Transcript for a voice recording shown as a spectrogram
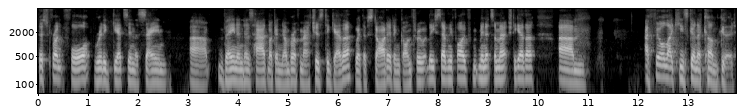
this front four really gets in the same uh, vein and has had like a number of matches together where they've started and gone through at least 75 minutes a match together, um, I feel like he's going to come good.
